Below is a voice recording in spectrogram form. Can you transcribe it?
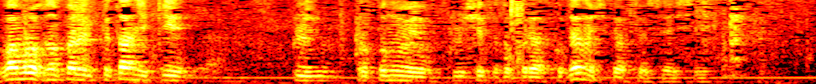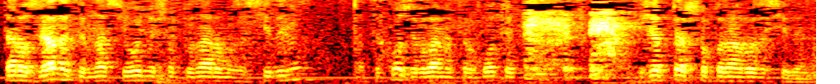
Вам роздано перелік питань, які пропоную включити до порядку денного четвертої сесії та розглянути на сьогоднішньому пленарному засіданні, а також регламент роботи 51-го пленарного засідання.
